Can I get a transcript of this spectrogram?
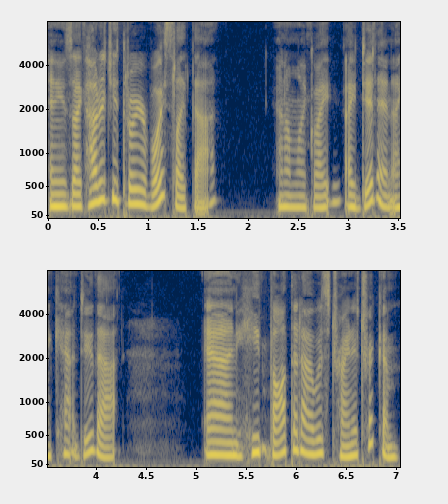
And he's like, How did you throw your voice like that? And I'm like, I, I didn't. I can't do that. And he thought that I was trying to trick him.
